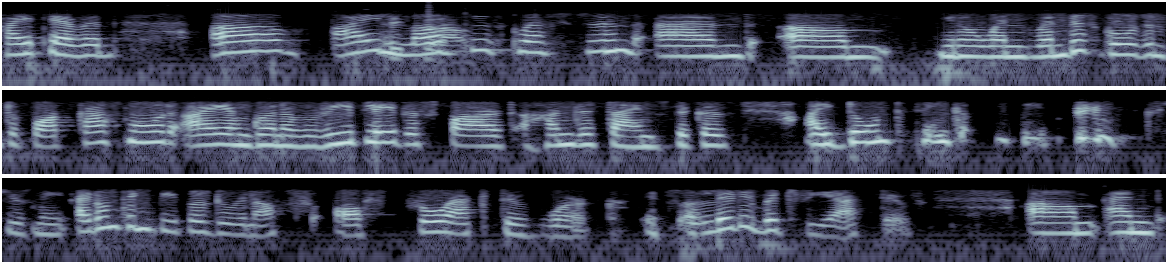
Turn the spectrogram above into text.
Hi, Kevin. Um, I Hey, love Sonal. this question, and um, you know, when when this goes into podcast mode, I am going to replay this part a hundred times because I don't think, excuse me, I don't think people do enough of proactive work. It's a little bit reactive, um, and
